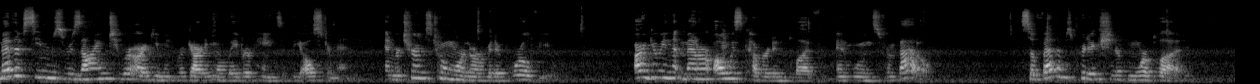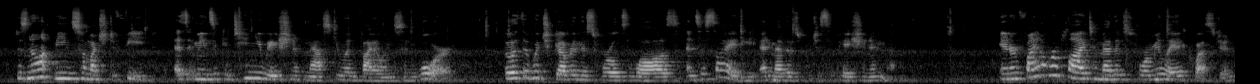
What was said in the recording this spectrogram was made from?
Medb seems resigned to her argument regarding the labor pains of the Ulstermen, and returns to a more normative worldview, arguing that men are always covered in blood and wounds from battle. So Fedelm's prediction of more blood does not mean so much defeat as it means a continuation of masculine violence and war, both of which govern this world's laws and society and Medb's participation in them. In her final reply to Medb's formulaic question,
